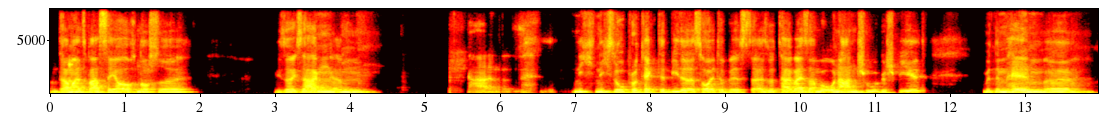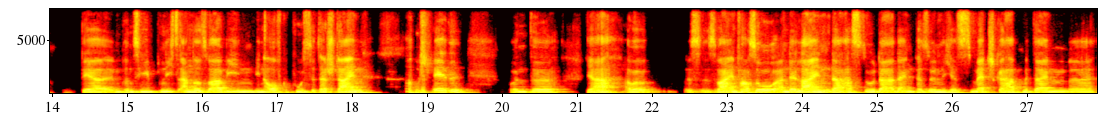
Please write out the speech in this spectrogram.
Und damals warst du ja auch noch, äh, wie soll ich sagen, ähm, ja, nicht, nicht so protected, wie du das heute bist. Also teilweise haben wir ohne Handschuhe gespielt, mit einem Helm, äh, der im Prinzip nichts anderes war wie ein, wie ein aufgepusteter Stein am Schädel. Und äh, ja, aber es, es, war einfach so, an der Line, da hast du da dein persönliches Match gehabt mit deinem äh,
